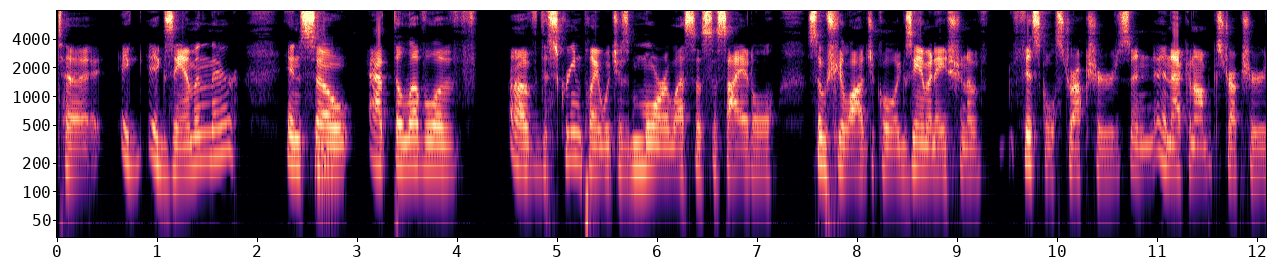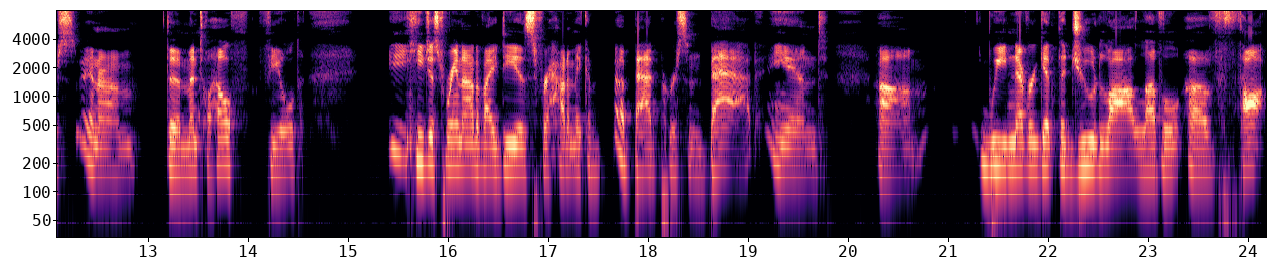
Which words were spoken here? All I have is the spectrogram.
to e- examine there, and so at the level of of the screenplay, which is more or less a societal sociological examination of fiscal structures and, and economic structures in um, the mental health field, he just ran out of ideas for how to make a, a bad person bad. And um, we never get the Jude Law level of thought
